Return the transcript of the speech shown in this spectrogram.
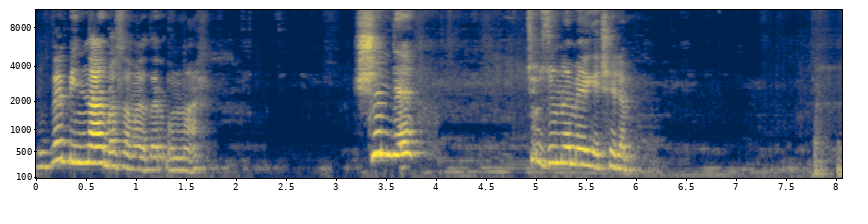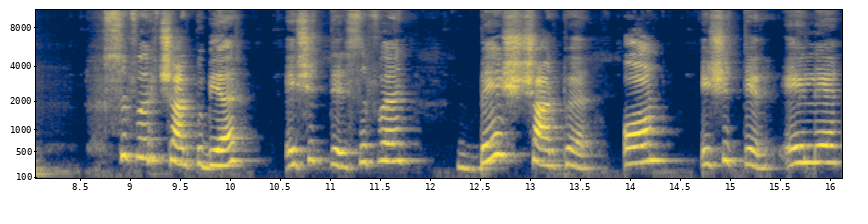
ve binler basamağıdır bunlar. Şimdi çözümlemeye geçelim. 0 çarpı 1 eşittir 0. 5 çarpı 10 eşittir 50.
